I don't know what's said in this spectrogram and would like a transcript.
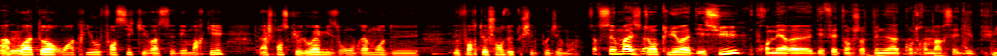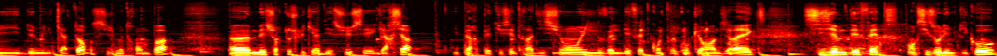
Un quator ou un trio offensif qui va se démarquer, là je pense que l'OM, ils auront vraiment de, de fortes chances de toucher le podium. ouais. Sur ce match, donc Lyon a déçu. Première euh, défaite en championnat contre Marseille depuis 2014, si je ne me trompe pas. Euh, mais surtout, celui qui a déçu, c'est Garcia. Il perpétue ses traditions. Une nouvelle défaite contre le concurrent direct. Sixième défaite en 6 Olympico.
